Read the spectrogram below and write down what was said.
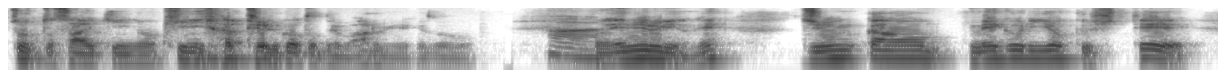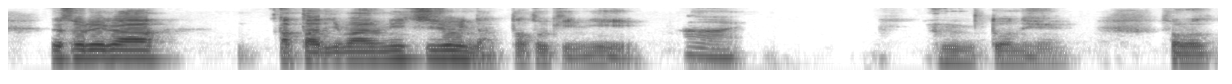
ちょっと最近の気になっていることではあるんやけど、い。はい。エネルギーのね、循環を巡り良くして、でそれが当たり前の日常になった時に、はい。うんとね、その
